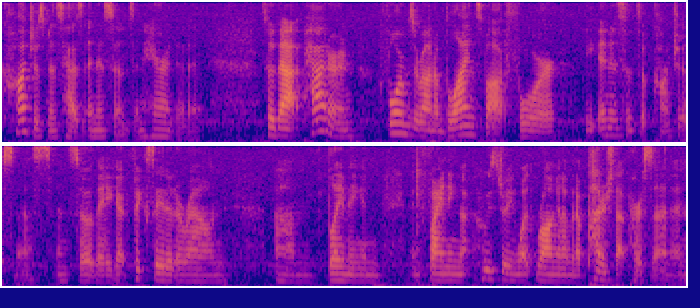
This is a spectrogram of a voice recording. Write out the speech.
consciousness has innocence inherent in it. So that pattern forms around a blind spot for the innocence of consciousness, and so they get fixated around um, blaming and, and finding who's doing what wrong and I'm going to punish that person. And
